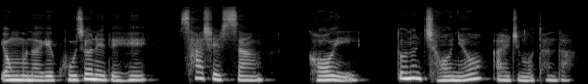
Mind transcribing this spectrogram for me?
영문학의 고전에 대해 사실상 거의 또는 전혀 알지 못한다.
